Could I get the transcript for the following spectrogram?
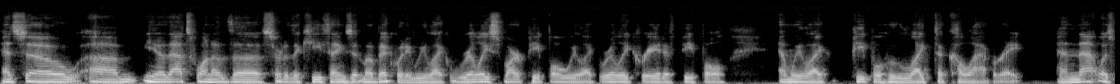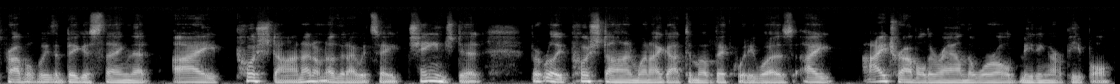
And so, um, you know, that's one of the sort of the key things at Mobiquity. We like really smart people, we like really creative people, and we like people who like to collaborate. And that was probably the biggest thing that I pushed on. I don't know that I would say changed it, but really pushed on when I got to Mobiquity was I I traveled around the world meeting our people.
